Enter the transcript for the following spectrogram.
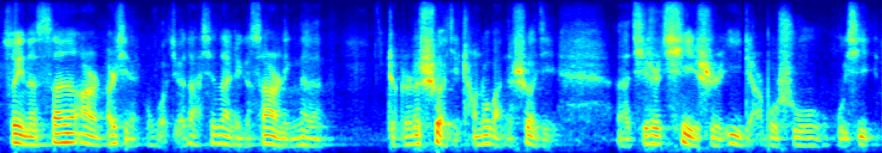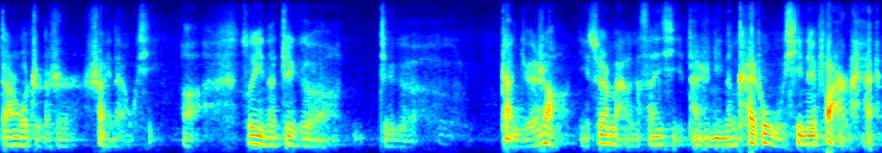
所以呢，三二，而且我觉得现在这个三二零的整个的设计，长轴版的设计，呃，其实气势一点不输五系，当然我指的是上一代五系啊。所以呢，这个这个感觉上，你虽然买了个三系，但是你能开出五系那范儿来，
